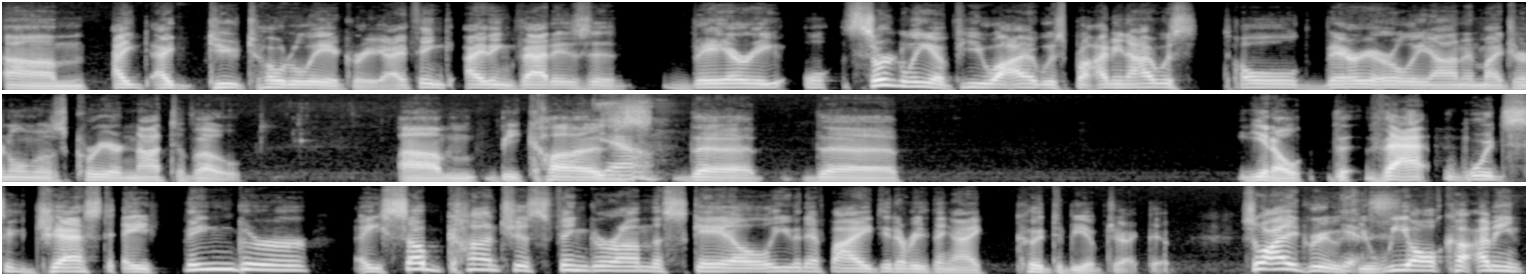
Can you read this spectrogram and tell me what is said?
Um, I, I do totally agree. I think I think that is a very certainly a view I was. I mean, I was told very early on in my journalism career not to vote, um, because Yeah. the the you know th- that would suggest a finger, a subconscious finger on the scale, even if I did everything I could to be objective. So I agree with you. We all. Co- I mean,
